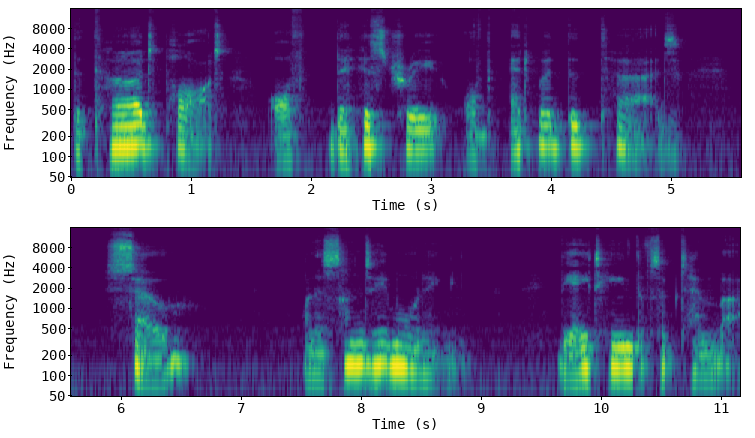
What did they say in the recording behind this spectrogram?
the third part of the history of Edward III. So, on a Sunday morning, the 18th of September.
